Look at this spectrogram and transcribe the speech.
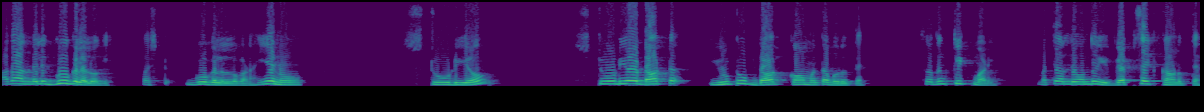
ಅದಾದಮೇಲೆ ಗೂಗಲಲ್ಲಿ ಹೋಗಿ ಫಸ್ಟ್ ಗೂಗಲಲ್ಲಿ ಹೋಗೋಣ ಏನು? Studio studio dot YouTube dot com ಅಂತ ಬರುತ್ತೆ. ಸೊ ಅದನ್ನ ಕ್ಲಿಕ್ ಮಾಡಿ. ಮತ್ತೆ ಅಲ್ಲಿ ಒಂದು ವೆಬ್ಸೈಟ್ ಕಾಣುತ್ತೆ.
